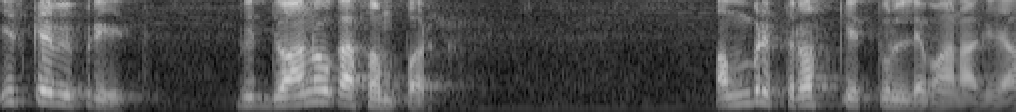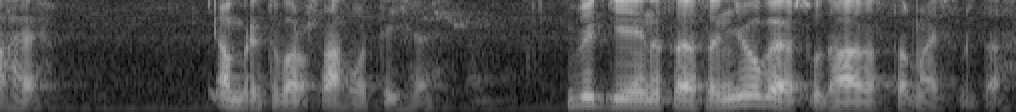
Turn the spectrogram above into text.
इसके विपरीत विद्वानों का संपर्क अमृत रस के तुल्य माना गया है। अमृत वर्षा होती है। विज्ञान सह संयोग सुधार समय स्मृत।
